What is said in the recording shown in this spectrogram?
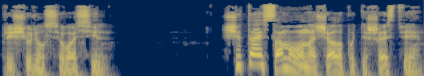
прищурился Василь. Считай, с самого начала путешествия.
